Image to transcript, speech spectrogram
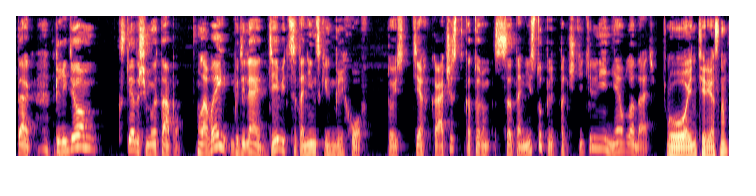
Так, перейдем к следующему этапу. Лавей выделяет 9 сатанинских грехов, то есть тех качеств, которым сатанисту предпочтительнее не обладать. О, интересно.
